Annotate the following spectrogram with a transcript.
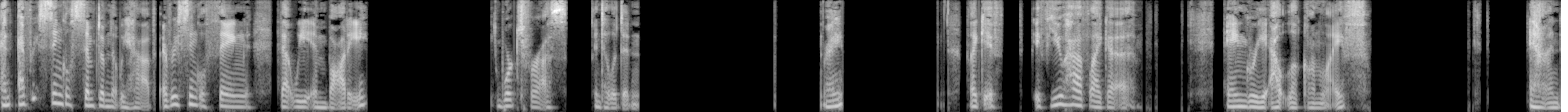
And every single symptom that we have, every single thing that we embody worked for us until it didn't. Right? Like if if you have like a angry outlook on life and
